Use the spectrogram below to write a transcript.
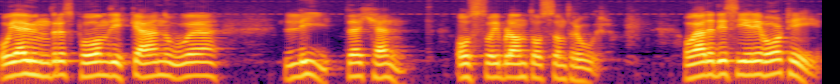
Og jeg undres på om det ikke er noe lite kjent også iblant oss som tror. Og er det de sier i vår tid?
